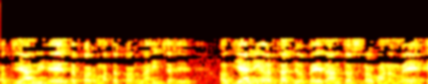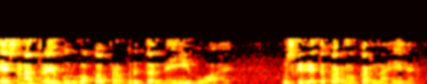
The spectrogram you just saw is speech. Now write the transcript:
अज्ञानी है तो कर्म तो करना ही चाहिए। अज्ञानी अर्थात जो वेदांत श्रवण में ऐसनात्रय पूर्वक प्रवृत्त नहीं हुआ है उसके लिए तो कर्म करना ही है।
